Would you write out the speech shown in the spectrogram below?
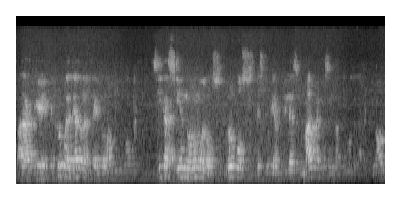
para que el grupo de teatro tecnológico siga siendo uno de los grupos estudiantiles más representativos de la región.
